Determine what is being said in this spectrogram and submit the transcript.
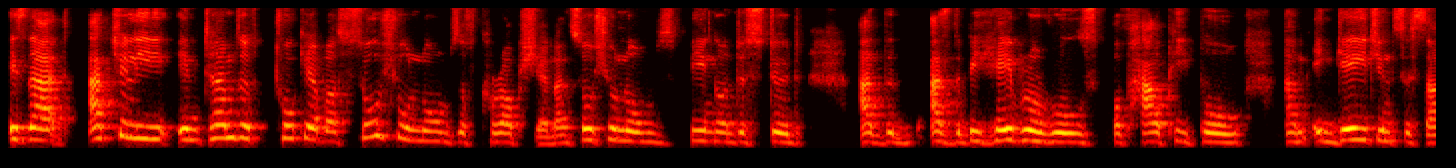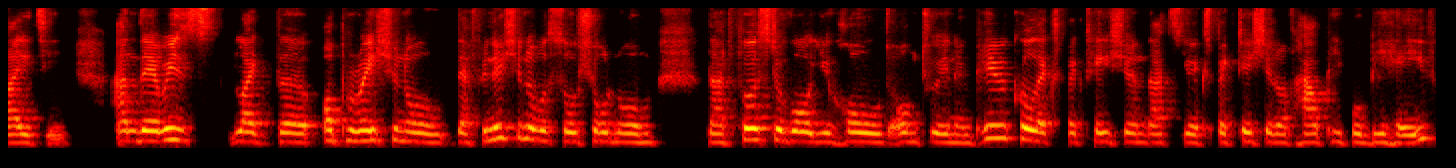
is that actually in terms of talking about social norms of corruption and social norms being understood the, as the behavioral rules of how people um, engage in society. And there is like the operational definition of a social norm that first of all, you hold onto an empirical expectation, that's your expectation of how people behave,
